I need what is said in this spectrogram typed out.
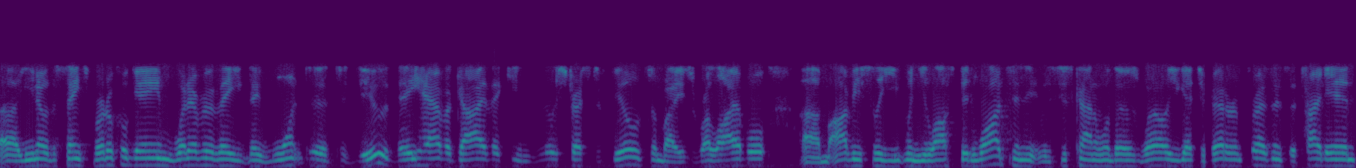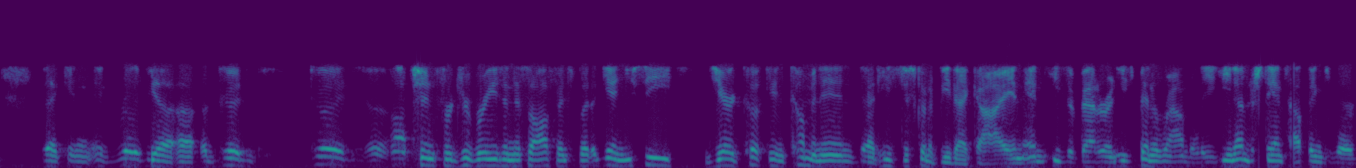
uh, you know, the Saints vertical game, whatever they, they want to, to do, they have a guy that can really stretch the field, somebody who's reliable. Um, obviously, when you lost Ben Watson, it was just kind of one of those, well, you got your veteran presence, a tight end that can really be a, a, a good good uh, option for Drew Brees in this offense. But again, you see – Jared Cook in coming in that he's just going to be that guy, and and he's a veteran. He's been around the league. He understands how things work,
